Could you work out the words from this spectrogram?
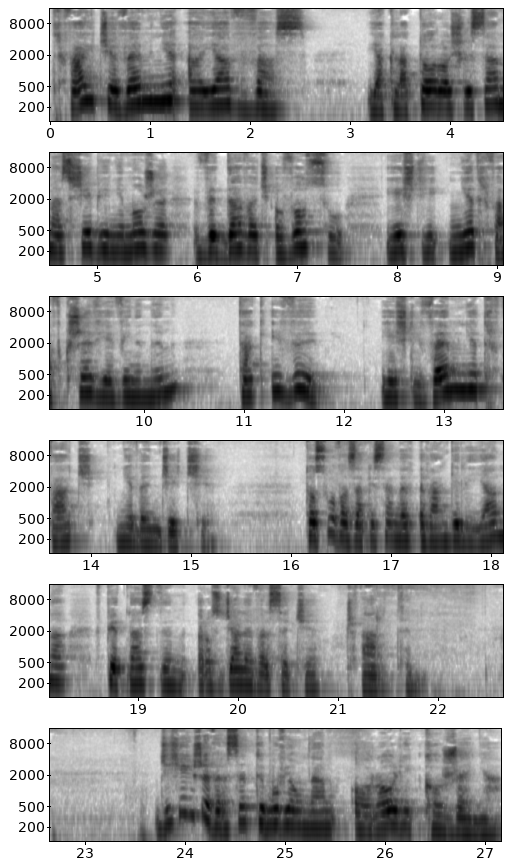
Trwajcie we mnie, a ja w was. Jak latorośl sama z siebie nie może wydawać owocu, jeśli nie trwa w krzewie winnym, tak i wy, jeśli we mnie trwać nie będziecie. To słowa zapisane w Ewangelii Jana w 15 rozdziale, wersecie czwartym. Dzisiejsze wersety mówią nam o roli korzenia.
